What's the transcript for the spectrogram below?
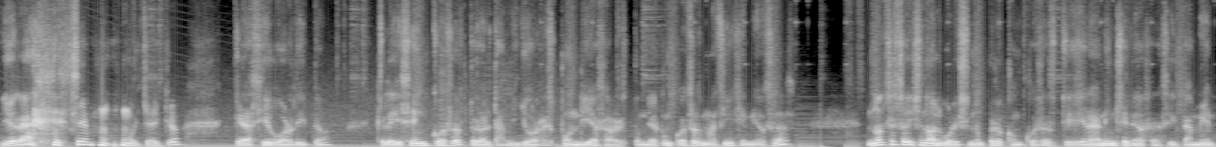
yo era ese muchacho que era así gordito, que le dicen cosas, pero él también, yo respondía, o sea, respondía con cosas más ingeniosas. No te estoy diciendo albures, sino pero con cosas que eran ingeniosas y también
